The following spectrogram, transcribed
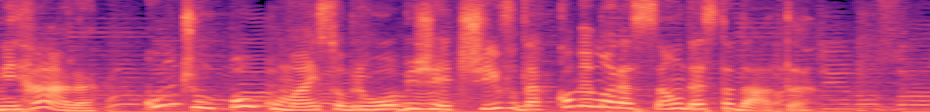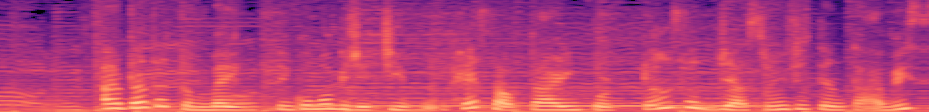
Mihara, conte um pouco mais sobre o objetivo da comemoração desta data. A data também tem como objetivo ressaltar a importância de ações sustentáveis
